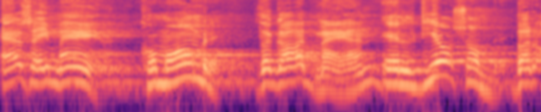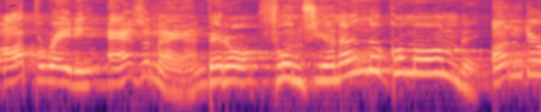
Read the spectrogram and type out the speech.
As a man, Como hombre, the God man, el Dios hombre, but operating as a man, pero funcionando como hombre, under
